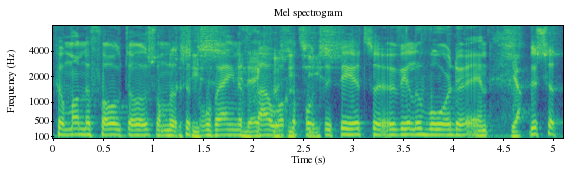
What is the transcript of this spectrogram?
veel mannenfoto's. Omdat er Precies. toch weinig vrouwen geportretteerd eh, willen worden. En Ja. Dus dat,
